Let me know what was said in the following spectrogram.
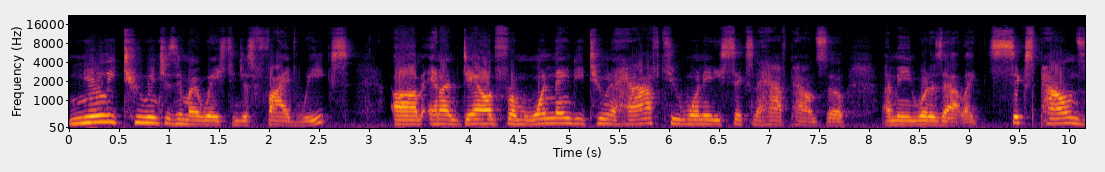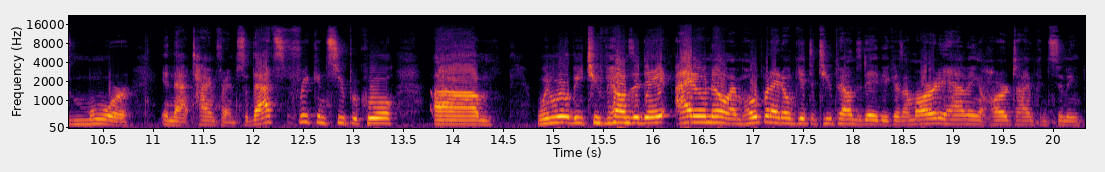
nearly two inches in my waist in just five weeks. Um, and I'm down from 192 and a half to 186 and a half pounds. So, I mean, what is that? Like six pounds more in that time frame. So that's freaking super cool. Um, when will it be two pounds a day? I don't know. I'm hoping I don't get to two pounds a day because I'm already having a hard time consuming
